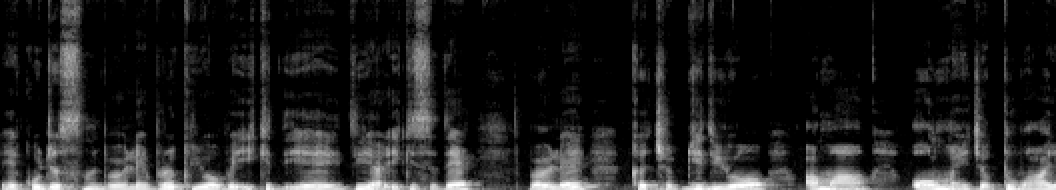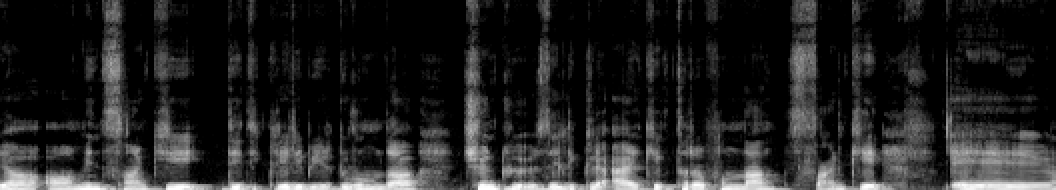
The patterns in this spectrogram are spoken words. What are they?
e, kocasını böyle bırakıyor ve iki e, diğer ikisi de böyle kaçıp gidiyor ama olmayacak duaya amin sanki dedikleri bir durumda. Çünkü özellikle erkek tarafından sanki eee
